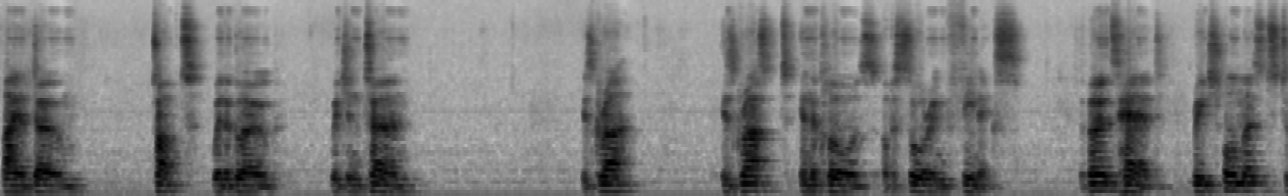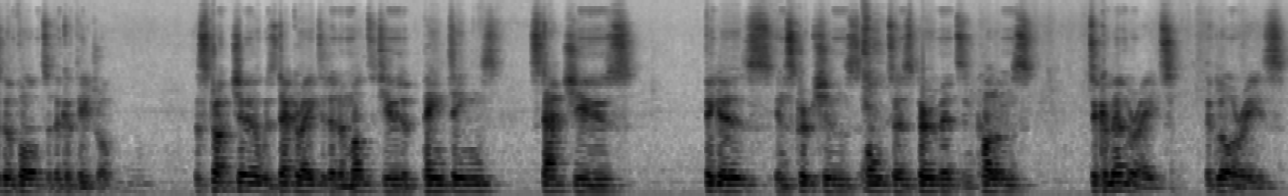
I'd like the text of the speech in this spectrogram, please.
by a dome topped with a globe, which in turn is, gra is grasped in the claws of a soaring phoenix. The bird's head reached almost to the vault of the cathedral. The structure was decorated in a multitude of paintings, statues, figures, inscriptions, altars, pyramids, and columns to commemorate the glories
